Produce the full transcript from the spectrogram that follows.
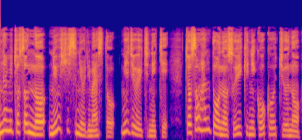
南朝村のニューシスによりますと、21日、朝村半島の水域に航行中の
